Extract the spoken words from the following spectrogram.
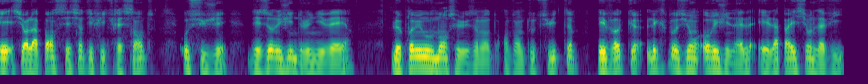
et sur la pensée scientifique récente au sujet des origines de l'univers. Le premier mouvement, celui que nous entendons tout de suite, évoque l'explosion originelle et l'apparition de la vie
